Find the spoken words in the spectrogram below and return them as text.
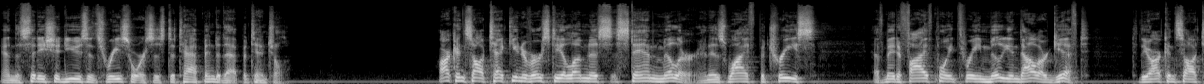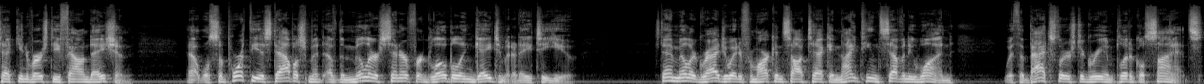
and the city should use its resources to tap into that potential. Arkansas Tech University alumnus Stan Miller and his wife Patrice have made a $5.3 million gift to the Arkansas Tech University Foundation that will support the establishment of the Miller Center for Global Engagement at ATU. Stan Miller graduated from Arkansas Tech in 1971 with a bachelor's degree in political science.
